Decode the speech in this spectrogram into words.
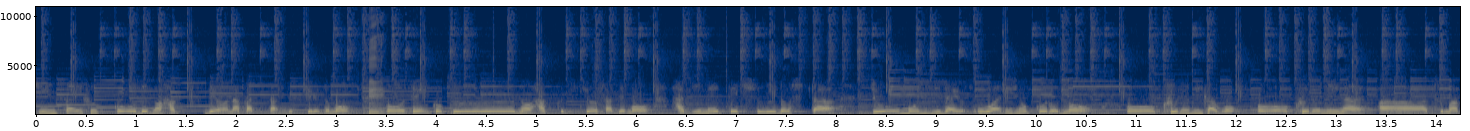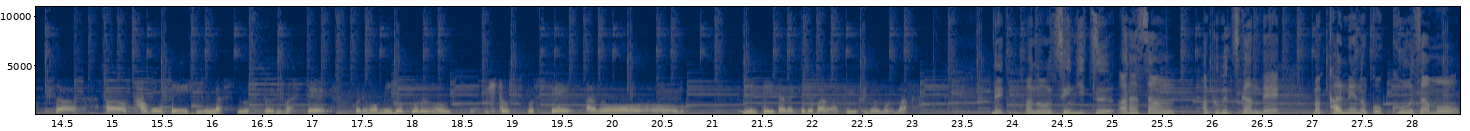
震災復興での発掘ではなかったんですけれども全国の発掘調査ででも初めて出土した縄文時代終わりの頃のくるみかごくるみが詰まったかご製品が出土しておりましてこれも見どころの一つとしてあの見ていただければなというふうに思います。であの先日、荒さん博物館で、まあ、関連のこう講座も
